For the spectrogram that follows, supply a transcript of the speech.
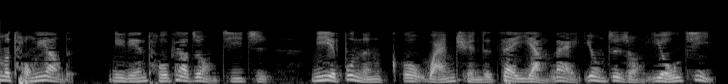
么同样的，你连投票这种机制。你也不能够完全的再仰赖用这种邮寄，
